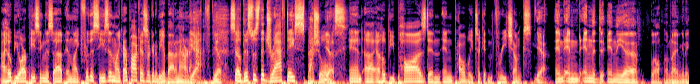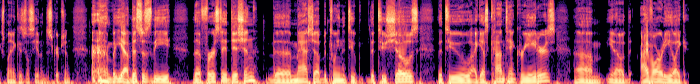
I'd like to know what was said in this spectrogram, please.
I hope you are piecing this up. And like for the season, like our podcasts are going to be about an hour and a Yeah. half. Yep. So this was the draft day special. Yes. And uh, I hope you paused and and probably took it in three chunks. Yeah, and and in the in the uh, well, I'm not even going to explain it because you'll see it in the description. but yeah, this is the the first edition, the mashup between the two the two shows, the two I guess content creators. Um, you know, I've already like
